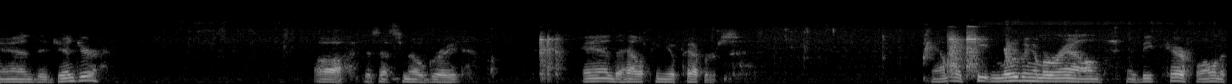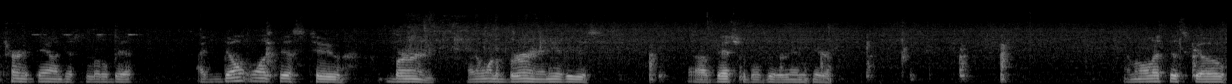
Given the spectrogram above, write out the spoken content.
and the ginger. Oh, does that smell great? And the jalapeno peppers. Now I'm going to keep moving them around and be careful. I want to turn it down just a little bit. I don't want this to burn. I don't want to burn any of these uh, vegetables that are in here. I'm going to let this go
